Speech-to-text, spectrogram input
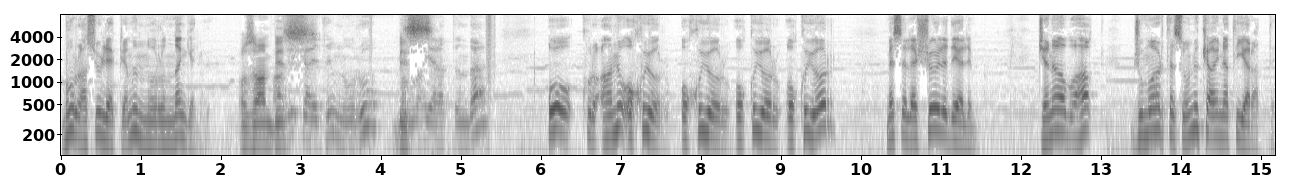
bu Resul-i Ekrem'in nurundan geliyor. O zaman biz nuru biz- Allah yarattığında o Kur'an'ı okuyor, okuyor, okuyor, okuyor. Mesela şöyle diyelim. Cenab-ı Hak cumartesi onu kainatı yarattı.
